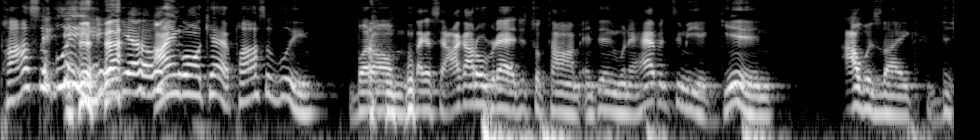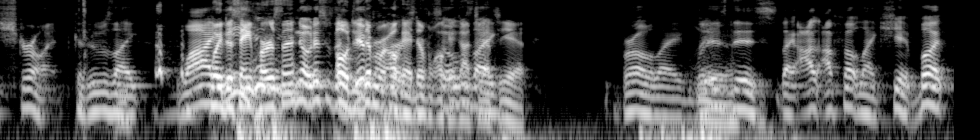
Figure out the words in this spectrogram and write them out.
possibly. Yo. I ain't going cat, possibly. But um, like I said, I got over that. It just took time. And then when it happened to me again, I was like distraught because it was like, why? Wait, the same person? No, this was oh, the different. different. Okay, different. So Okay, gotcha. like, gotcha, yeah. bro, like, what is Yeah. this? Like, I, I felt like shit. But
